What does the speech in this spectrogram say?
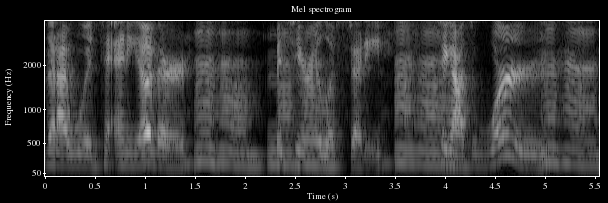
that I would to any other Mm-hmm. material of study to God's word Mm-hmm.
